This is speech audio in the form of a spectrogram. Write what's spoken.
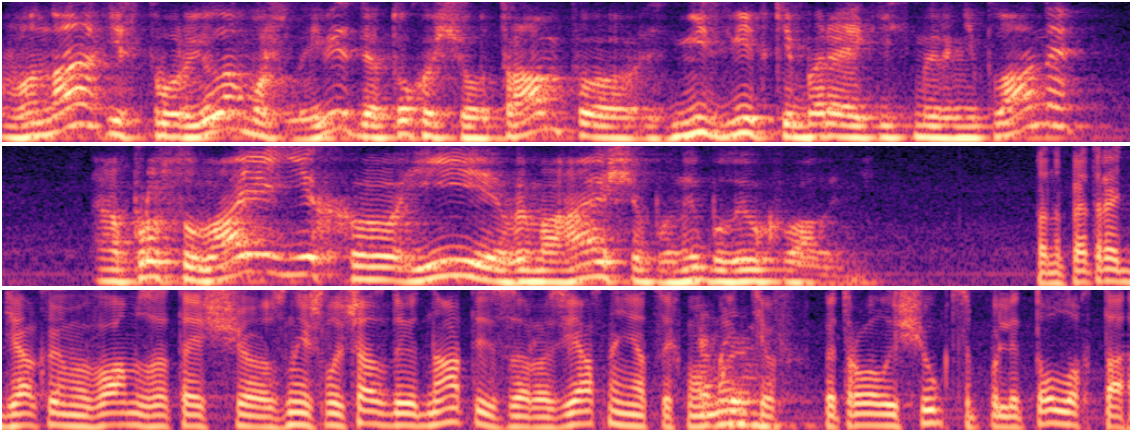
вона і створила можливість для того, що Трамп е, ні звідки бере якісь мирні плани, просуває їх е, і вимагає, щоб вони були ухвалені. Пане Петре, дякуємо вам за те, що знайшли час доєднатись за роз'яснення цих Дякую. моментів. Петро Олещук, це політолог та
